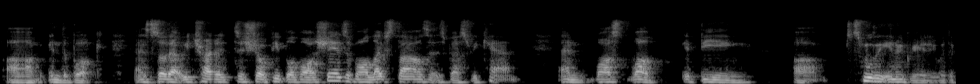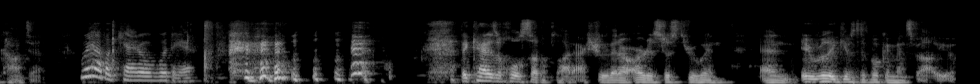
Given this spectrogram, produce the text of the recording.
um, in the book. And so that we try to, to show people of all shades, of all lifestyles as best we can. And whilst while it being uh, smoothly integrated with the content. We have a cat over there. the cat is a whole subplot actually that our artist just threw in and it really gives the book immense value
